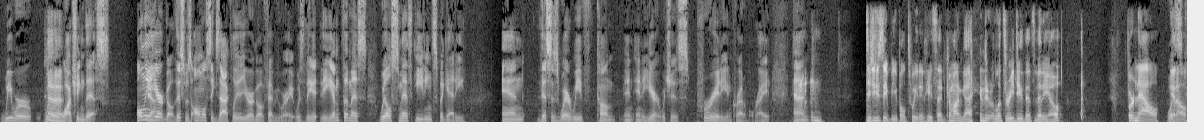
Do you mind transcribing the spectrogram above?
we were we were watching this. Only a year ago. This was almost exactly a year ago of February. It was the the infamous Will Smith eating spaghetti, and this is where we've come in in a year, which is pretty incredible, right? And Did you see people tweeted? He said, "Come on, guy, let's redo this video." For now, you know.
